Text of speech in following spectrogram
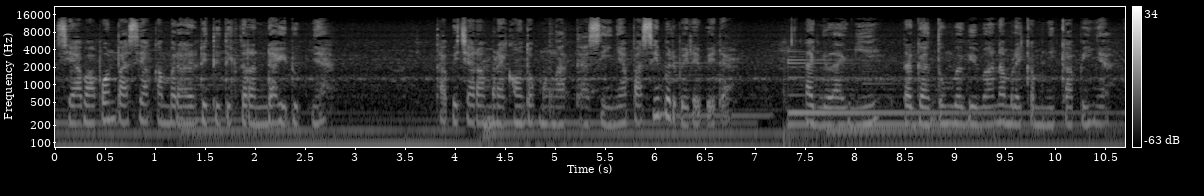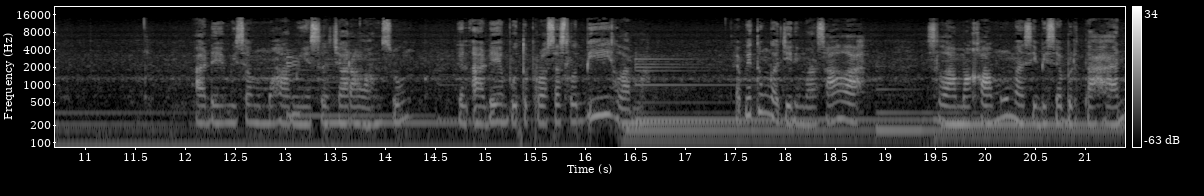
siapa pun pasti akan berada di titik terendah hidupnya. Tapi cara mereka untuk mengatasinya pasti berbeda-beda. Lagi-lagi, tergantung bagaimana mereka menyikapinya ada yang bisa memahaminya secara langsung dan ada yang butuh proses lebih lama. Tapi itu nggak jadi masalah. Selama kamu masih bisa bertahan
